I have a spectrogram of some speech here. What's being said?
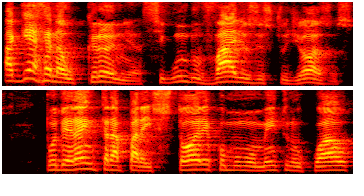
A guerra na Ucrânia, segundo vários estudiosos, poderá entrar para a história como um momento no qual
